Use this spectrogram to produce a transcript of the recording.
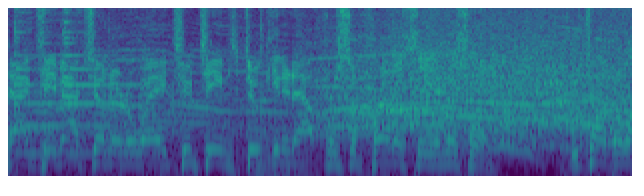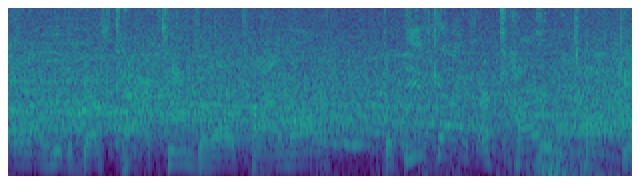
Tag team action underway. Two teams duking it out for supremacy in this one. We talk a lot about who the best tag teams of all time are, but these guys are tired of talking.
